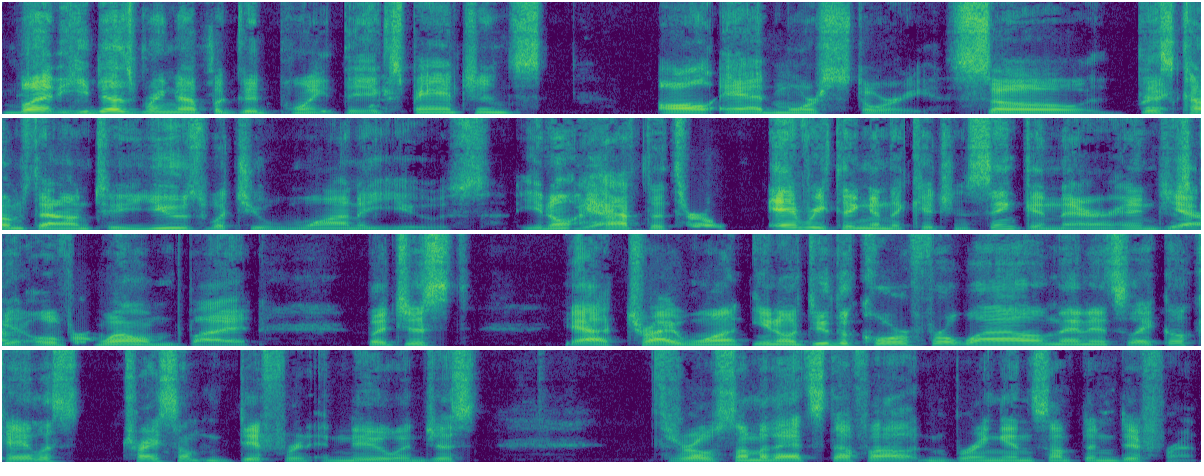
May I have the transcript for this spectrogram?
But he does bring up a good point. The expansions all add more story. So this right. comes down to use what you want to use. You don't yeah. have to throw everything in the kitchen sink in there and just yeah. get overwhelmed by it. But just yeah, try one, you know, do the core for a while and then it's like, okay, let's try something different and new and just throw some of that stuff out and bring in something different.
